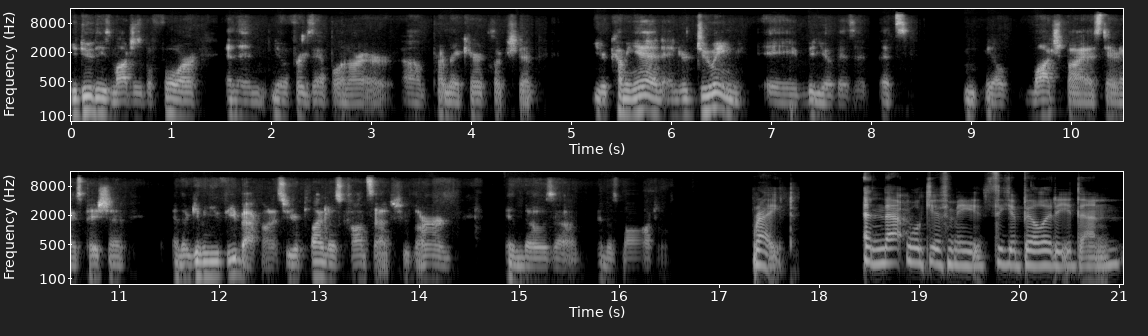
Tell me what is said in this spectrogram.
You do these modules before, and then, you know, for example, in our um, primary care clerkship, you're coming in and you're doing a video visit that's you know watched by a standardized patient and they're giving you feedback on it. So you're applying those concepts you learn in those uh, in those modules. Right. And that will give me the ability then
